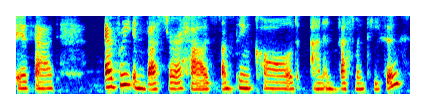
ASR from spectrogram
is that every investor has something called an investment thesis.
